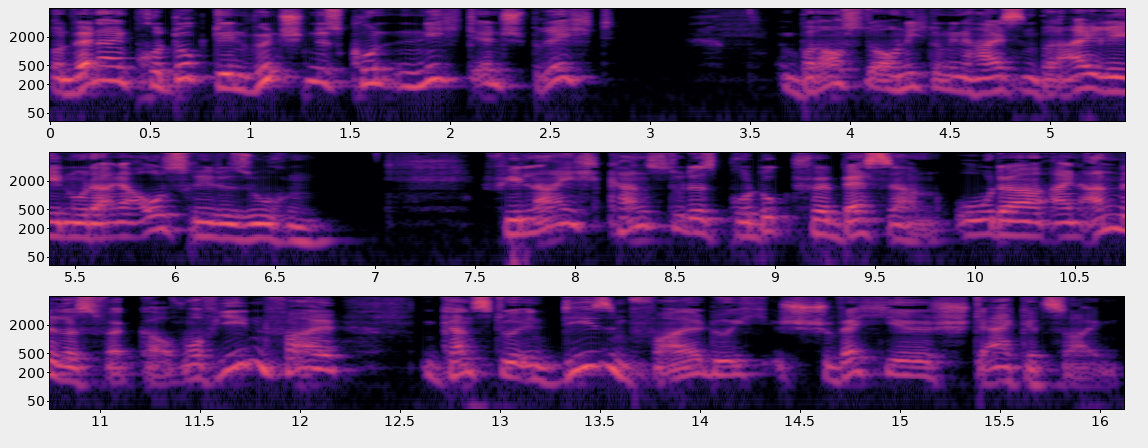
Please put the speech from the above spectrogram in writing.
Und wenn ein Produkt den Wünschen des Kunden nicht entspricht, brauchst du auch nicht um den heißen Brei reden oder eine Ausrede suchen. Vielleicht kannst du das Produkt verbessern oder ein anderes verkaufen. Auf jeden Fall kannst du in diesem Fall durch Schwäche Stärke zeigen.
